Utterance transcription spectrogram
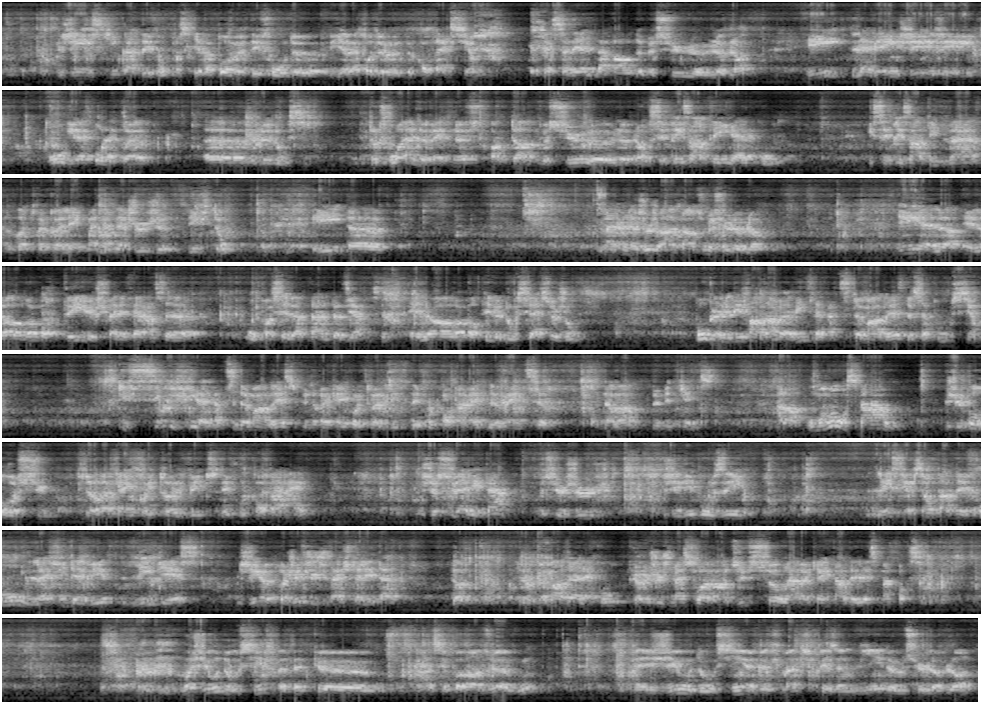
j'ai inscrit par défaut, parce qu'il n'y avait pas un défaut de, il avait pas de, de compaction personnelle de la part de M. Leblanc. Et la veille, j'ai référé au greffe pour la preuve euh, le dossier. Toutefois, le 29 octobre, M. Leblanc s'est présenté à la Cour. Il s'est présenté devant votre collègue, Mme la juge Lévito. Et euh, Mme la juge a entendu M. Leblanc. Et elle a, elle a reporté, je fais référence euh, au procès verbal d'audience, elle a reporté le dossier à ce jour pour que le défendeur avise la partie demanderesse de sa position ce qui signifie la partie demanderesse une requête relevée du défaut de comparaître le 27 novembre 2015. Alors, au moment où on se parle, je n'ai pas reçu de requête pour être relevée du défaut de comparaître. Je suis à l'étape, monsieur le juge, j'ai déposé l'inscription par défaut, l'affidavit, les pièces, j'ai un projet de jugement, je suis à l'étape de, de demander à la Cour qu'un jugement soit rendu sur la requête en délaissement forcé. Moi, j'ai au dossier, peut-être que ça ne s'est pas rendu à vous, j'ai au dossier un document qui, je présume, vient de M. Leblanc.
